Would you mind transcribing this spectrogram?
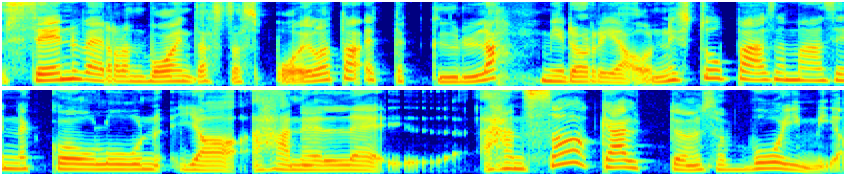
Sen verran voin tästä spoilata, että kyllä, Midoria onnistuu pääsemään sinne kouluun ja hänelle, hän saa käyttöönsä voimia.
